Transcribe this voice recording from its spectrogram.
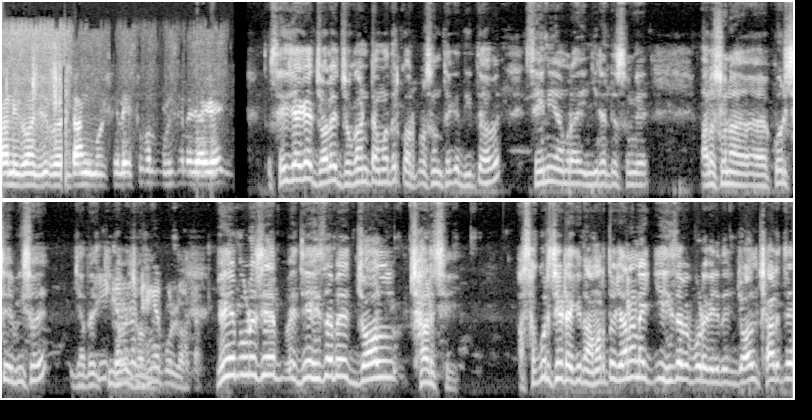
রানীগঞ্জ ডাং মহিশালা এই সকল মহিশালা জায়গায়। তো সেই জায়গায় জলের যোগানটা আমাদের কর্পোরেশন থেকে দিতে হবে। সেই নিয়ে আমরা ইঞ্জিনিয়ারদের সঙ্গে আলোচনা করছি এই বিষয়ে যাতে কীভাবে জল ভেঙে পড়েছে যে হিসাবে জল ছাড়ছে। আশা করছি এটা কিন্তু আমার তো জানা নাই কী হিসাবে পড়ে গেছে। জল ছাড়ছে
